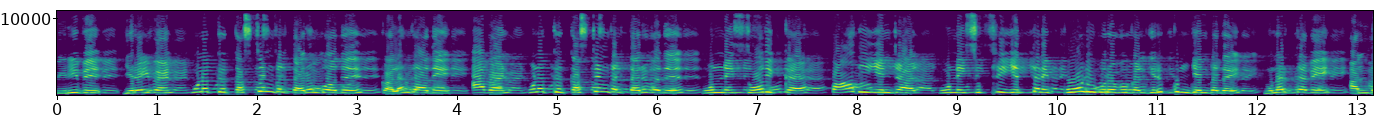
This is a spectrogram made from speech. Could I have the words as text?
பிரிவு. இறைவன் உனக்கு கஷ்டங்கள் தரும்போது கலங்காதே. அவன் உனக்கு கஷ்டங்கள் தருவது உன்னை சோதிக்க பாதி என்றால் உன்னை சுற்றி எத்தனை போலி உறவுகள் இருக்கும் என்பதை உணர்த்தவே அந்த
